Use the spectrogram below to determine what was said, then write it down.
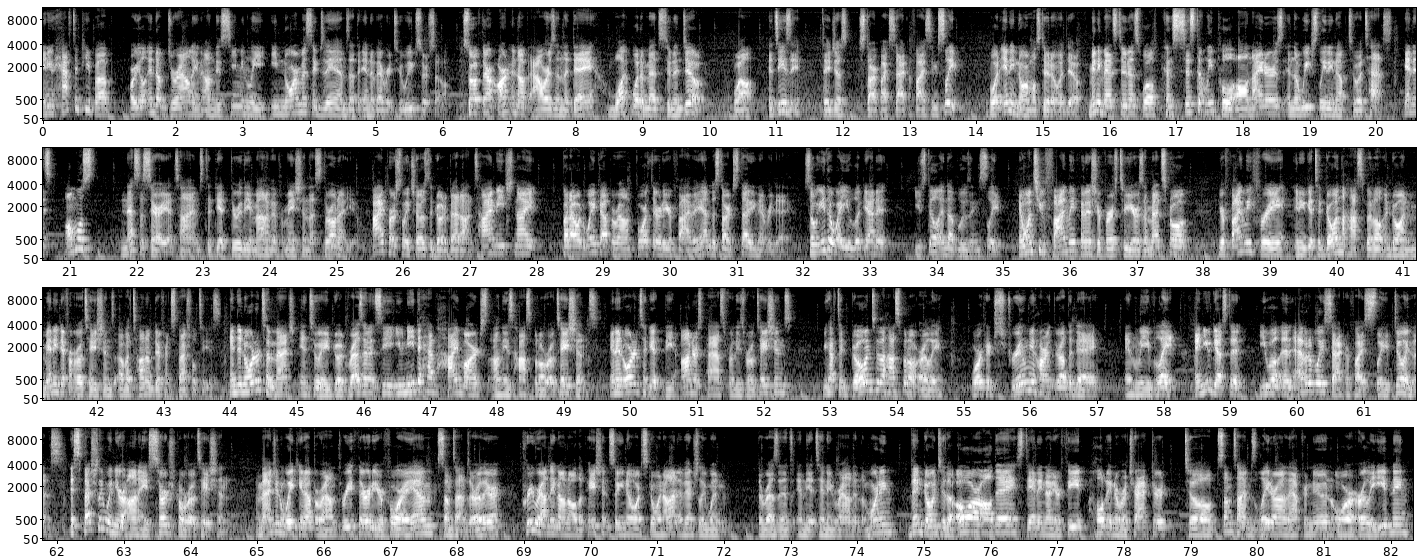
and you have to keep up or you'll end up drowning on these seemingly enormous exams at the end of every two weeks or so. So if there aren't enough hours in the day, what would a med student do? Well, it's easy. They just start by sacrificing sleep. What any normal student would do. Many med students will consistently pull all-nighters in the weeks leading up to a test. And it's almost necessary at times to get through the amount of information that's thrown at you. I personally chose to go to bed on time each night, but I would wake up around 4.30 or 5 a.m. to start studying every day. So either way you look at it, you still end up losing sleep. And once you finally finish your first two years of med school, you're finally free and you get to go in the hospital and go on many different rotations of a ton of different specialties. And in order to match into a good residency, you need to have high marks on these hospital rotations. And in order to get the honors pass for these rotations, you have to go into the hospital early, work extremely hard throughout the day, and leave late. And you guessed it, you will inevitably sacrifice sleep doing this, especially when you're on a surgical rotation. Imagine waking up around 3.30 or 4 a.m., sometimes earlier, pre-rounding on all the patients so you know what's going on eventually when the residents and the attending round in the morning. Then going to the OR all day, standing on your feet, holding a retractor till sometimes later on in the afternoon or early evening,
